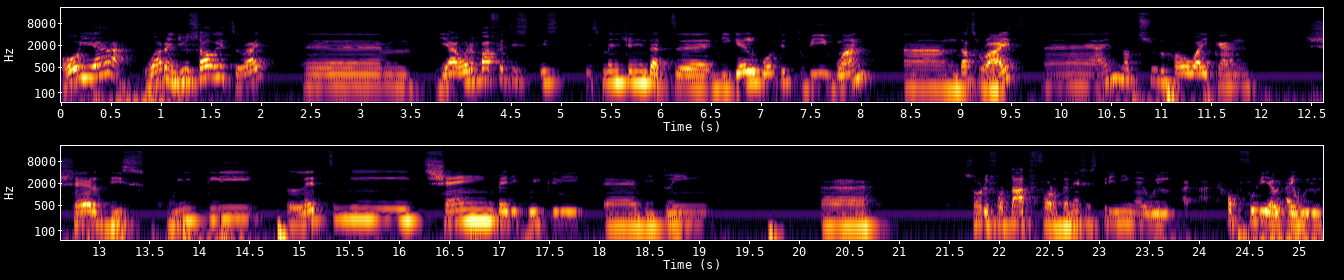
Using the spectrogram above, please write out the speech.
Oh yeah, Warren, you saw it, right? Um, yeah, Warren Buffett is, is, is mentioning that uh, Miguel wanted to be one, and that's right. Uh, I'm not sure how I can share this quickly. Let me change very quickly uh, between. Uh, sorry for that. For the next streaming, I will. hopefully, I, I will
